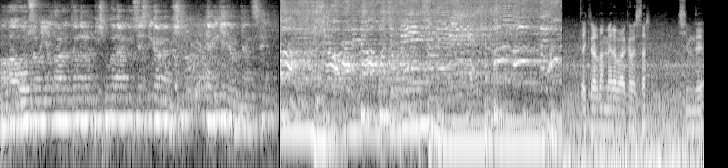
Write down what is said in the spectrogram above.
Valla Oğuzhan'ı yıllardır tanırım. Hiç bu kadar gül sesli görmemiştim. Tebrik ediyorum kendisini. Tekrardan merhaba arkadaşlar. Şimdi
